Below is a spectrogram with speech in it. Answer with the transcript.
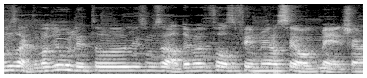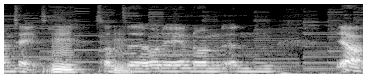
Som sagt, det var roligt och liksom så här, Det var första filmen jag såg med Sharon Tate. Mm. Så att, Mm. eh, Och det är ändå en, en ja,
